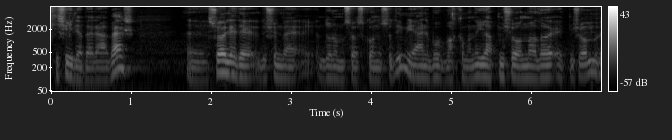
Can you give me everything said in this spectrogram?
kişiyle beraber şöyle de düşünme durumu söz konusu değil mi? Yani bu bakımını yapmış olmalı, etmiş olmalı.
